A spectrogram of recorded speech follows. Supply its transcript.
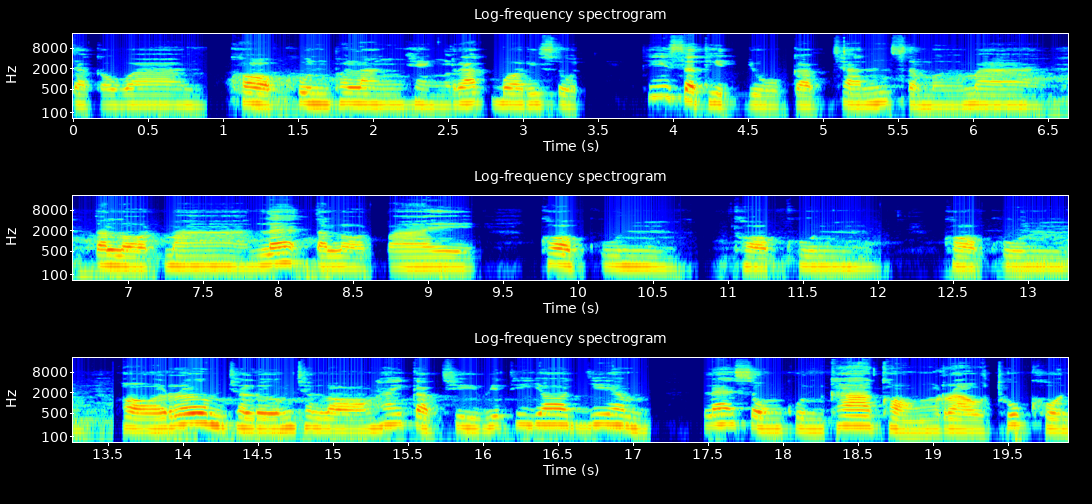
จักรวาล ขอบคุณพลังแห่งรักบริสุทธิ์ ที่สถิตอยู่กับฉันเสมอมา ตลอดมาและตลอดไป ขอบคุณ ขอบคุณ ขอบคุณ ขอเริ่มเฉลิมฉลองให้กับชีวิตที่ยอดเยี่ยม และทรงคุณค่าของเราทุกคน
